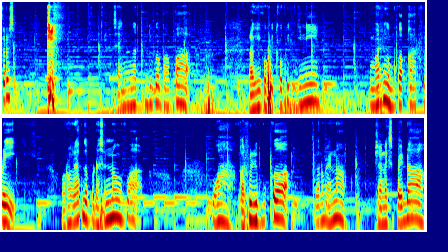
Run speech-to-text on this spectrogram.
Terus. Saya ngerti juga bapak lagi covid covid gini. Kemarin ngebuka car free. Orang lihat udah pada seneng pak. Wah car free dibuka. Sekarang enak. Bisa naik sepeda.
